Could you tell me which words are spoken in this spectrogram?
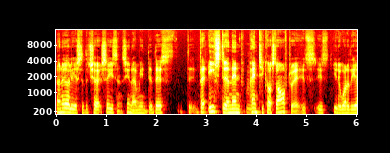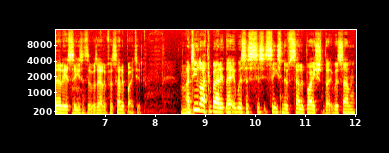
and earliest of the church seasons. You know, I mean, there's the, Easter and then Hmm. Pentecost after it is is you know one of the earliest seasons that was ever celebrated. Hmm. I do like about it that it was a season of celebration. That it was um,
